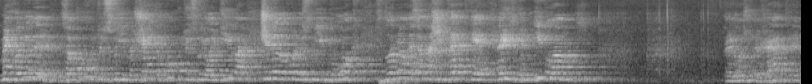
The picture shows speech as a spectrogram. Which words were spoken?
Ми ходили за похотю своїх очей, за похотю свого тіла, чинили волю своїх думок, вклонялися наші предки різним ідолам, приносили жертви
